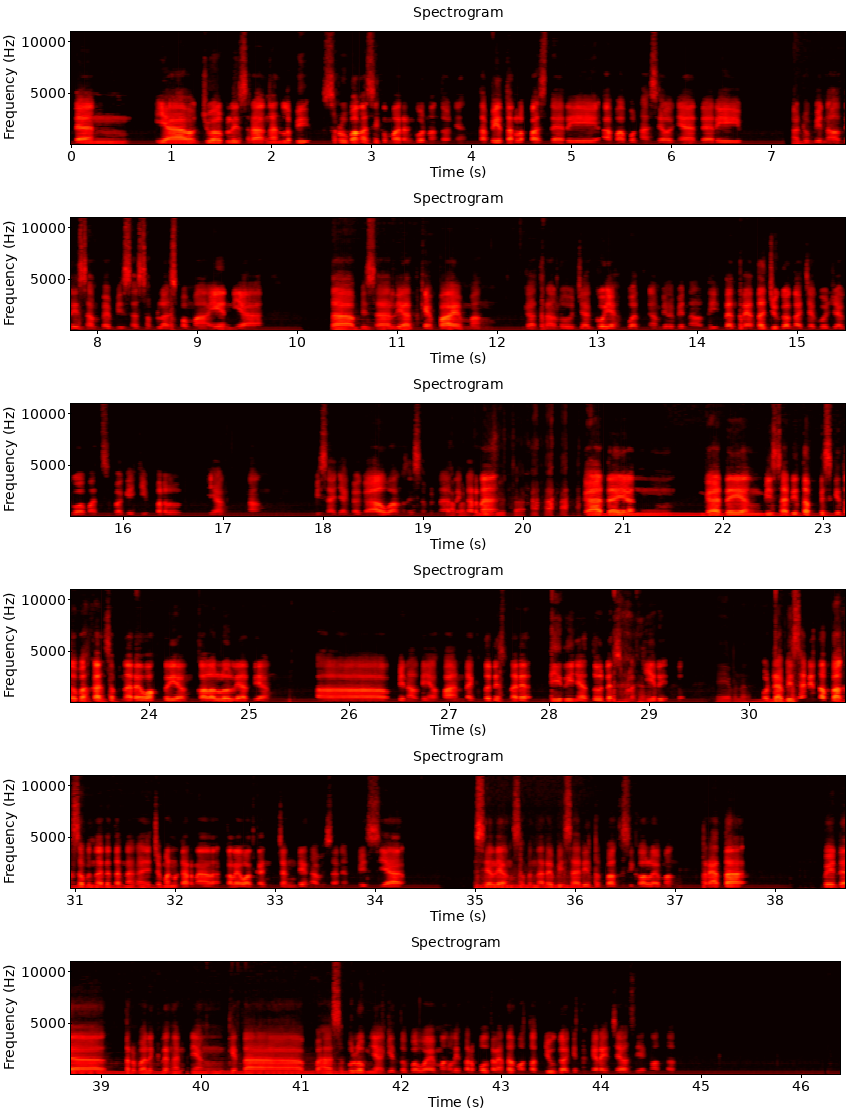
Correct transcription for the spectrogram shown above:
Dan ya jual beli serangan lebih seru banget sih kemarin gue nontonnya. Tapi terlepas dari apa pun hasilnya dari adu penalti sampai bisa 11 pemain ya kita bisa lihat Kepa emang nggak terlalu jago ya buat ngambil penalti. Dan ternyata juga nggak jago-jago amat sebagai kiper yang bisa jaga gawang sih sebenarnya. 80 karena nggak ada yang nggak ada yang bisa ditepis gitu. Bahkan sebenarnya waktu yang kalau lu lihat yang eh, penaltinya Van Dijk itu dia sebenarnya dirinya tuh udah sebelah kiri tuh Iya benar. udah bisa ditebak sebenarnya tendangannya cuman karena kelewat kenceng dia nggak bisa nepis ya hasil yang sebenarnya bisa ditebak sih kalau emang ternyata beda terbalik dengan yang kita bahas sebelumnya gitu bahwa emang Liverpool ternyata ngotot juga kita kirain Chelsea yang ngotot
